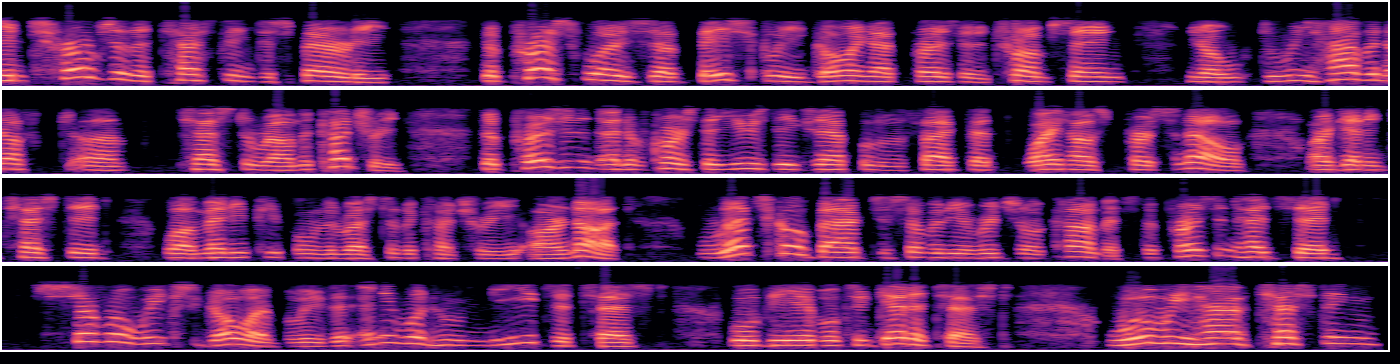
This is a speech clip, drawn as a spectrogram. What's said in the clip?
In terms of the testing disparity, the press was uh, basically going at President Trump saying, you know, do we have enough uh, tests around the country? The president, and of course, they used the example of the fact that White House personnel are getting tested while many people in the rest of the country are not. Let's go back to some of the original comments. The president had said several weeks ago, I believe, that anyone who needs a test will be able to get a test. Will we have testing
